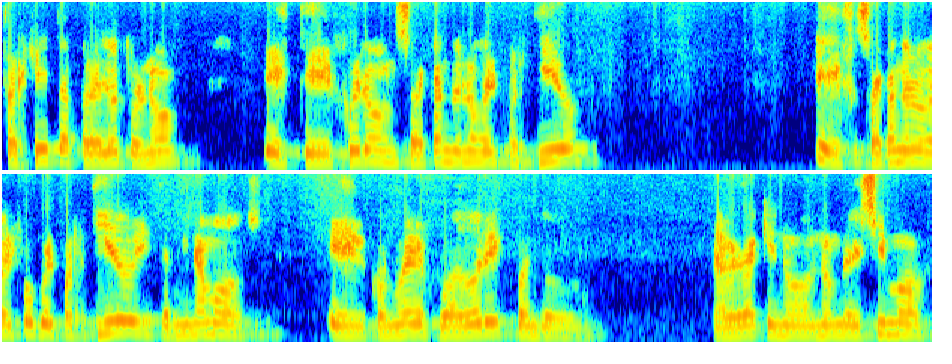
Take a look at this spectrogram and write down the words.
tarjetas, para el otro no. Este, fueron sacándonos del partido, eh, sacándonos del foco del partido y terminamos eh, con nueve jugadores cuando la verdad que no, no merecimos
